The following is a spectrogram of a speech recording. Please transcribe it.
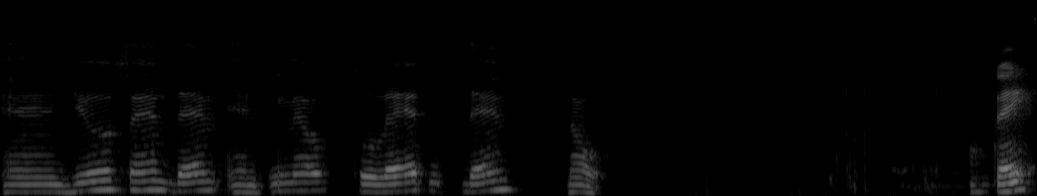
and you send them an email to let them know. Okay,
